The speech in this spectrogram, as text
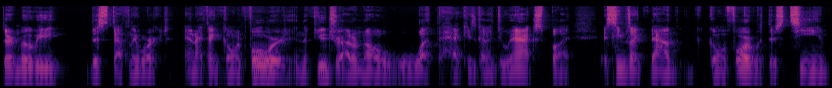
Third movie, this definitely worked. And I think going forward in the future, I don't know what the heck he's going to do next, but it seems like now going forward with this team,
